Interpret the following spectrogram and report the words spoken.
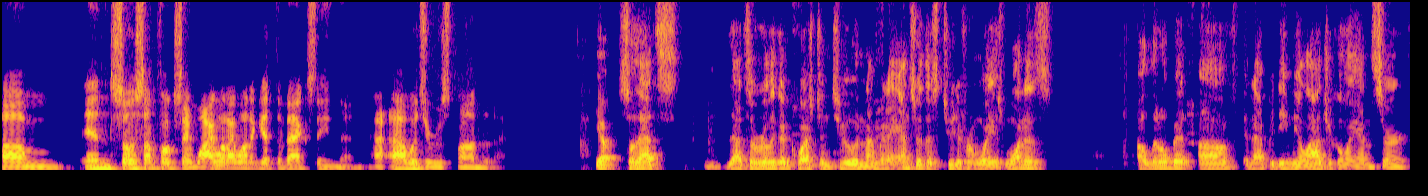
Um, and so some folks say, why would I want to get the vaccine then? How, how would you respond to that? Yep. So that's that's a really good question too, and I'm going to answer this two different ways. One is a little bit of an epidemiological answer,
